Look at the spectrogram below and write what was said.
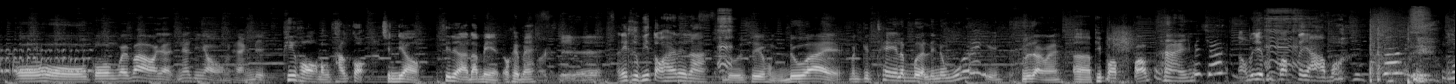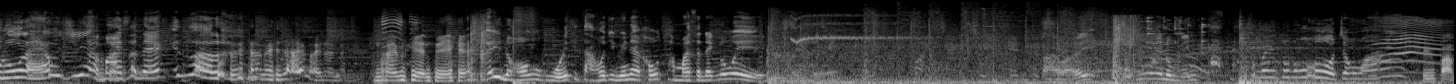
โอ้โห โกงไปเปล่าอย่าแน่จริงเอาของแทงดิ พี่ขอรองเท้าเกาะชิ้นเดียวที่เหลือดาเมจโอเคไหมโอเค อันนี้คือพี่ต่อให้เลยนะดูชื่อผมด้วย มันคือเท่ระเบิดเลยนะเว้ย รู้จักไหมเอ่อพี่ป๊อปป๊อปไฮไม่ใช่เอาไม่ใช่พี่ป๊อปสยามเหรอกูรู้แล้วเชี่ย My Snack ไอ้สัสไม่ใช่ไม่นั่นไม่เมียนนี้เอ้ยน้องโอ้โหได้ติดตามเขาจริงไหมเนี่ยเขาทำ My Snack ด้วยตายว่ะเฮ้ยนี่ไอ้หนุ่มนิ้ม ทำไมตัวมึงโหดจังวะเพิ่งปรับ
